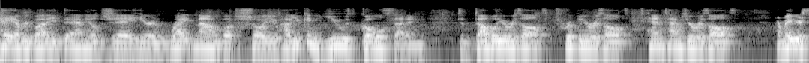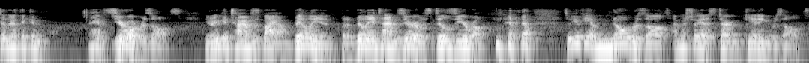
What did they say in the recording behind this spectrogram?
Hey everybody, Daniel Jay here, and right now I'm about to show you how you can use goal setting to double your results, triple your results, 10 times your results, or maybe you're sitting there thinking, I have zero results. You know, you can times this by a billion, but a billion times zero is still zero. so if you have no results, I'm going to show you how to start getting results.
